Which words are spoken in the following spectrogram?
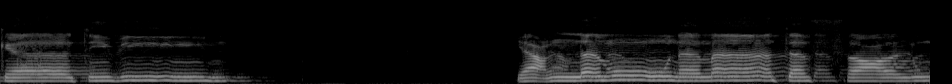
كاتبين. يعلمون ما تفعلون.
